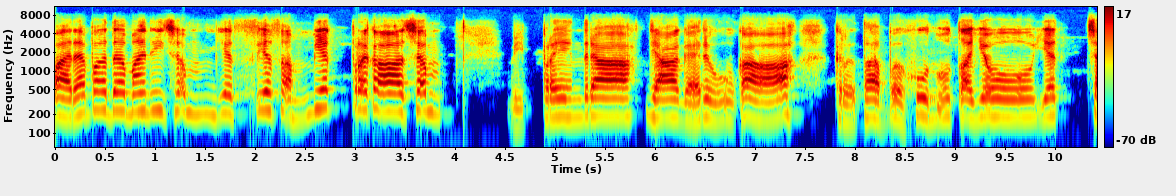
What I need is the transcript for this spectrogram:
പരപദമനിശം യസ്യ സമ്യക് പ്രകാശം. വിപ്രേന്ദ്ര ജാഗരൂകാ കൃതബഹുനുതയോ യച്ച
